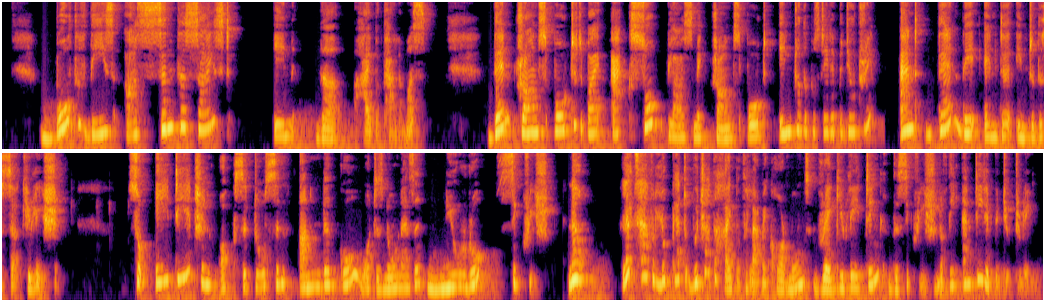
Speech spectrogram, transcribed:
Both of these are synthesized in the hypothalamus, then transported by axoplasmic transport into the posterior pituitary and then they enter into the circulation. So ADH and oxytocin undergo what is known as a neurosecretion. Now, let's have a look at which are the hypothalamic hormones regulating the secretion of the anterior pituitary.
